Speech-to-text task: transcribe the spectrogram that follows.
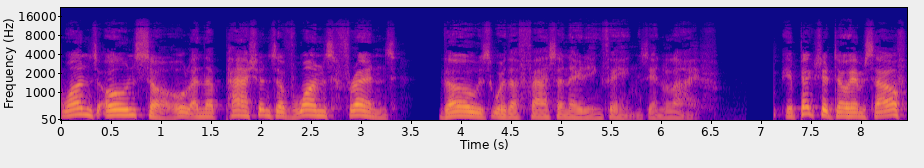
One's own soul and the passions of one's friends, those were the fascinating things in life. He pictured to himself,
